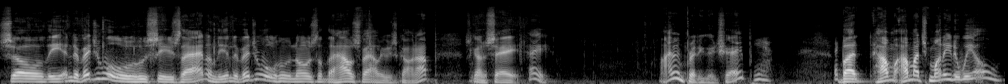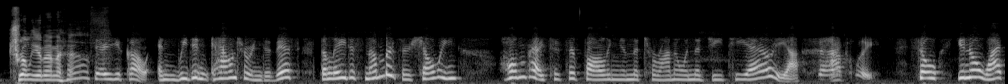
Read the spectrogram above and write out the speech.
So the individual who sees that and the individual who knows that the house value has gone up is going to say, hey, I'm in pretty good shape. yeah. But how, how much money do we owe? Trillion and a half? There you go. And we didn't counter into this. The latest numbers are showing home prices are falling in the Toronto and the GT area. Exactly. So, you know what?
